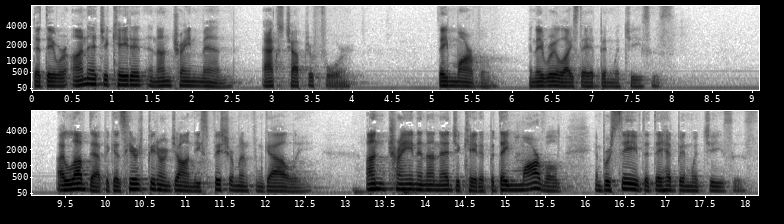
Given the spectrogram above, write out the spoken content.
that they were uneducated and untrained men, Acts chapter 4, they marveled and they realized they had been with Jesus. I love that because here's Peter and John, these fishermen from Galilee untrained and uneducated, but they marveled and perceived that they had been with Jesus.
